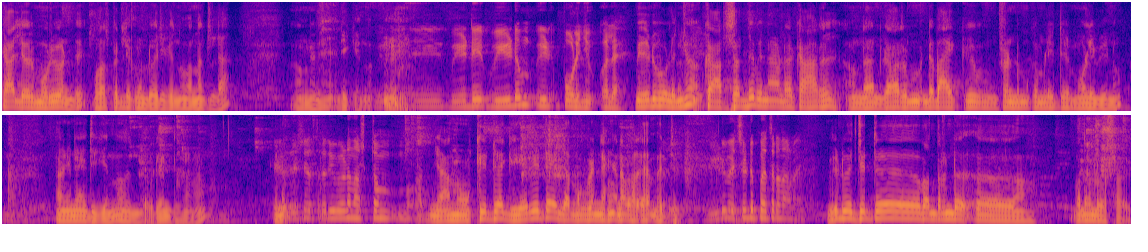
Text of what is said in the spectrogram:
കാലിൽ ഒരു മുറിവുണ്ട്. ഹോസ്പിറ്റലിൽ കൊണ്ടുപോയിരിക്കുന്നു വന്നിട്ടില്ല. അങ്ങനെ ഇരിക്കുന്നു. വീട് വീടും പൊളിഞ്ഞു അല്ലേ? വീട് പൊളിഞ്ഞു. കാർ ഷെഡ് പിന്നെ അവിടെ കാറ് കാറും എന്റെ ബാക്ക് ഫ്രണ്ടും കംപ്ലീറ്റ് മുകളിൽ വീണു. അങ്ങനെ ഇരിക്കുന്നു. അതിന്റെ അവിടെ ഉണ്ട് കാണാം? ഏകദേശം എത്ര രൂപയുടെ നഷ്ടം? ഞാൻ നോക്കിയിട്ടേ കയറിയിട്ടേ ഇല്ല. നമുക്ക് പിന്നെ അങ്ങനെ പറയാൻ പറ്റും? വീട് വെച്ചിട്ട് ഇപ്പോൾ എത്ര നാളായി? വീട് വെച്ചിട്ട് പന്ത്രണ്ട് പന്ത്രണ്ട് വർഷമായി.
